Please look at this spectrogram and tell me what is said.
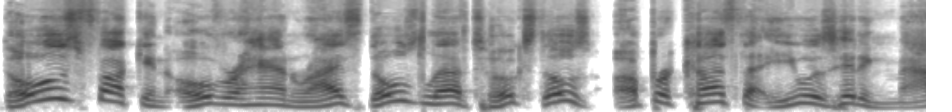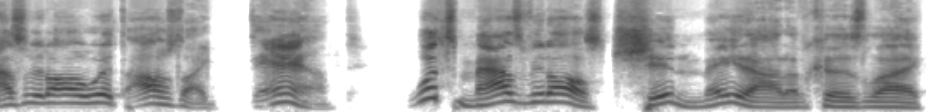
those fucking overhand rights, those left hooks, those uppercuts that he was hitting Masvidal with, I was like, damn, what's Masvidal's chin made out of? Because like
